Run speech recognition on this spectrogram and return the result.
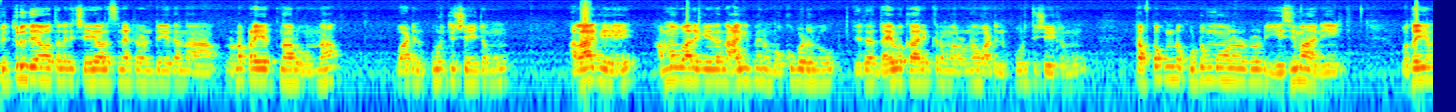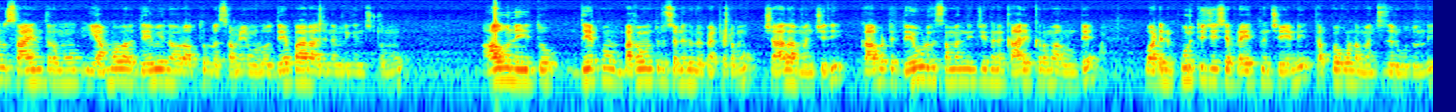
పితృదేవతలకి చేయాల్సినటువంటి ఏదైనా రుణ ప్రయత్నాలు ఉన్నా వాటిని పూర్తి చేయటము అలాగే అమ్మవారికి ఏదైనా ఆగిపోయిన మొక్కుబడులు ఏదైనా దైవ కార్యక్రమాలు ఉన్నా వాటిని పూర్తి చేయటము తప్పకుండా కుటుంబంలో ఉన్నటువంటి యజమాని ఉదయం సాయంత్రము ఈ అమ్మవారి దేవీ నవరాత్రుల సమయంలో దీపారాజన వెలిగించటము ఆవు నెయ్యితో దీపం భగవంతుడి సన్నిధిలో పెట్టడము చాలా మంచిది. కాబట్టి దేవుడికి సంబంధించి ఏదైనా కార్యక్రమాలు ఉంటే వాటిని పూర్తి చేసే ప్రయత్నం చేయండి. తప్పకుండా మంచి జరుగుతుంది.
